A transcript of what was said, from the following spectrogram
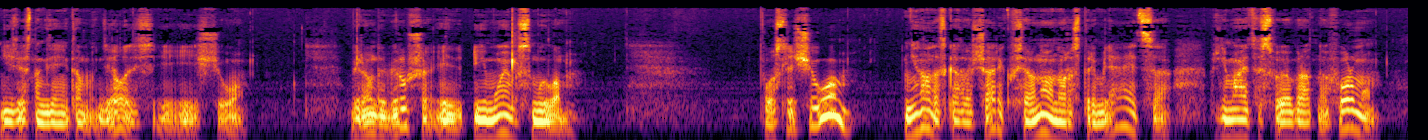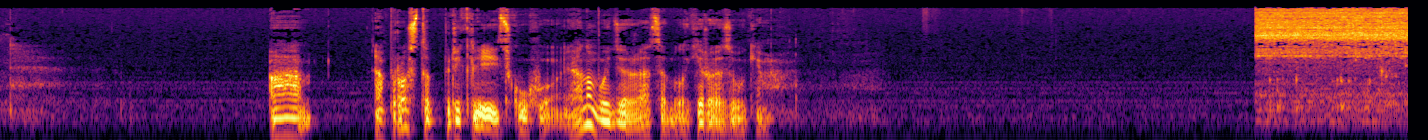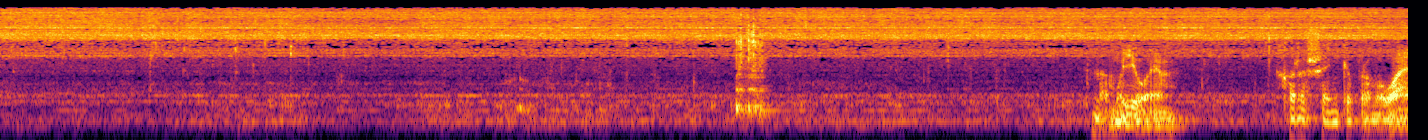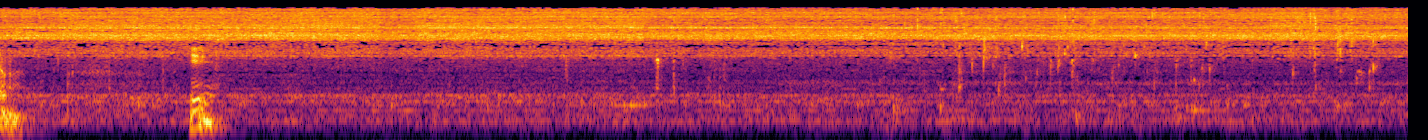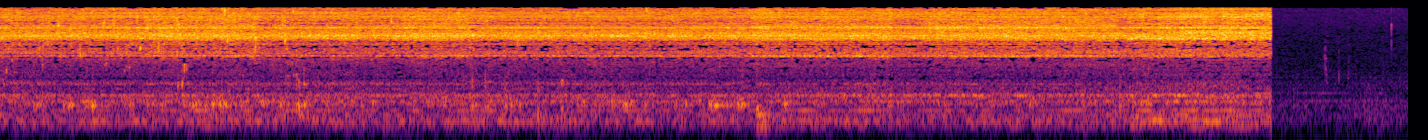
Неизвестно, где они там делались и, и из чего. Берем до и, и моем с мылом. После чего не надо сказывать шарик, все равно оно распрямляется, принимает свою обратную форму. А, а просто приклеить к уху, и оно будет держаться, блокируя звуки. Намыливаем, хорошенько промываем. И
